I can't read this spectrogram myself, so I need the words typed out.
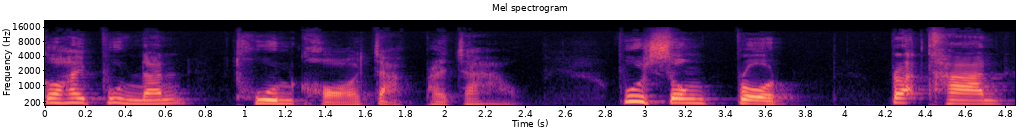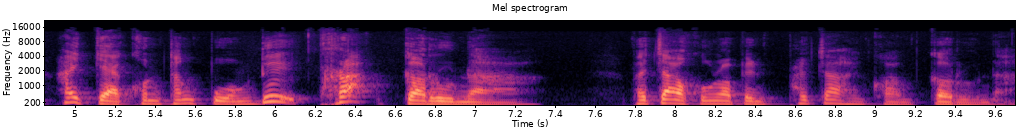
ก็ให้ผู้นั้น ทูลขอจากพระเจ้า ผู้ทรงโปรดประทานให้แก่คนทั้งปวงด้วยพระกรุณา พระเจ้าของเราเป็นพระเจ้าแห่งความกรุณา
